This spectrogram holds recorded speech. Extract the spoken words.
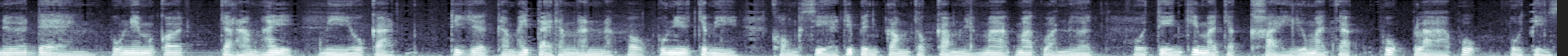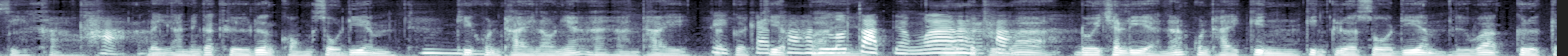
เนื้อแดง พวกนี้มันก็จะทำให้มีโอกาสที่จะทำให้ไตทำงานหนักเพราะพวกนี้จะมีของเสียที่เป็นกรัมต่อกรัมเนี่ยมากมากกว่าเนื้อ โปรตีนที่มาจากไข่หรือมาจากพวกปลาพวกโปรตีนสีขาวค่ะและอีกอันหนึงก็คือเรื่องของโซเดียมที่คนไทยเราเนี่ยอาหารไทยติถ้าดเกิดการเทียบทานไปรสจัดอย่างมากเราก็ถือค่ะว่าโดยเฉลี่ยนะคนไทยกินกินเกลือโซเดียม หรือว่าเกลือแก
